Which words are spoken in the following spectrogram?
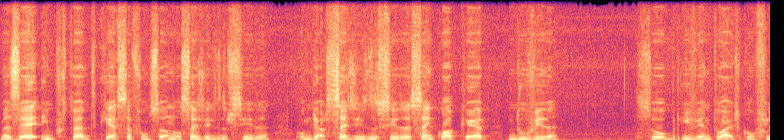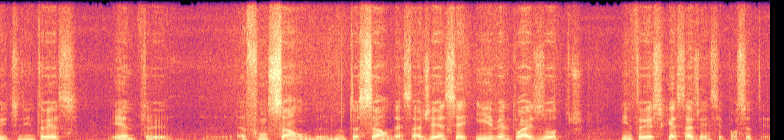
Mas é importante que essa função não seja exercida, ou melhor, seja exercida sem qualquer dúvida sobre eventuais conflitos de interesse entre uh, a função de notação dessa agência e eventuais outros interesses que essa agência possa ter.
